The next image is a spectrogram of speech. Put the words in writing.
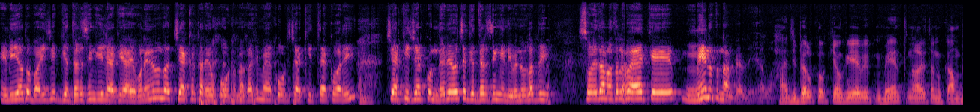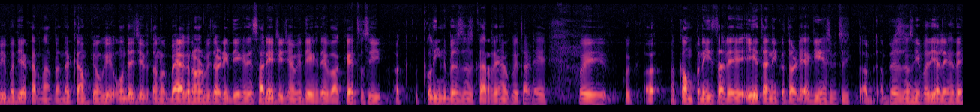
ਇੰਡੀਆ ਤੋਂ ਬਾਈ ਜੀ ਗਿੱਦੜ ਸਿੰਘ ਹੀ ਲੈ ਕੇ ਆਏ ਹੋਣੇ ਨੇ ਉਹਦਾ ਚੈੱਕ ਕਰਿਓ ਕੋਟ ਮੈਂ ਕਿਹਾ ਜੀ ਮੈਂ ਕੋਟ ਚੈੱਕ ਕੀਤਾ ਇੱਕ ਵਾਰੀ। ਚੈੱਕ ਹੀ ਚੈੱਕ ਹੁੰਦੇ ਨੇ ਉਹ ਚ ਗਿੱਦੜ ਸਿੰਘ ਹੀ ਨਹੀਂ ਮੈਨੂੰ ਲੱਭੀ। ਸੋ ਇਹਦਾ ਮਤਲਬ ਹੈ ਕਿ ਮਿਹਨਤ ਨਾਲ ਮਿਲਦੇ ਆ ਵਾ ਹਾਂਜੀ, ਬਿਲਕੁਲ, ਕਿਉਂਕਿ ਇਹ ਵੀ ਮਿਹਨਤ ਨਾਲ ਹੀ ਤੁਹਾਨੂੰ ਕੰਮ ਵੀ ਵਧੀਆ ਕਰਨਾ ਪੈਂਦਾ, ਕੰਮ ਕਿਉਂਕਿ ਉਹਦੇ 'ਚ ਵੀ ਤੁਹਾਨੂੰ ਬੈਕਗ੍ਰਾਉਂਡ ਵੀ ਤੁਹਾਡੀ ਦੇਖਦੇ, ਸਾਰੀਆਂ ਚੀਜ਼ਾਂ ਵੀ ਦੇਖਦੇ, ਵਾਕਿਆ ਤੁਸੀਂ ਕਲੀਨ ਬਿਜ਼ਨਸ ਕਰ ਰਹੇ ਹੋ, ਕੋਈ ਤੁਹਾਡੇ ਕੋਈ ਕੋਈ ਕੰਪਨੀਜ਼ ਤੁਹਾਡੇ, ਇਹ ਤਾਂ ਨਹੀਂ ਕਿ ਤੁਹਾਡੇ ਅਗੇਂਸਟ ਵੀ ਤੁਸੀਂ ਬਿਜ਼ਨਸ ਨਹੀਂ ਵਧੀਆ ਲਿਖਦੇ,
